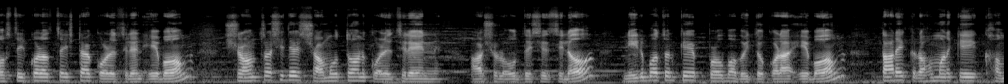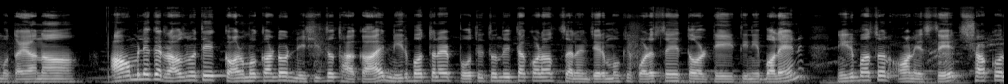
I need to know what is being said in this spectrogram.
অস্থির করার চেষ্টা করেছিলেন এবং সন্ত্রাসীদের সমর্থন করেছিলেন। আসল উদ্দেশ্য ছিল নির্বাচনকে প্রভাবিত করা এবং তারেক রহমানকে ক্ষমতায় আনা। আওয়ামী লীগের রাজনৈতিক কর্মকাণ্ড নিষিদ্ধ থাকায় নির্বাচনের প্রতিদ্বন্দ্বিতা করার চ্যালেঞ্জের মুখে পড়েছে দলটি। তিনি বলেন, নির্বাচন অনিশ্চিত, সকল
